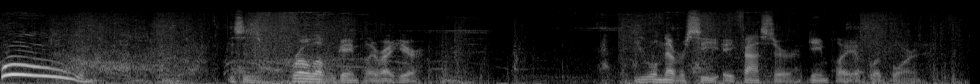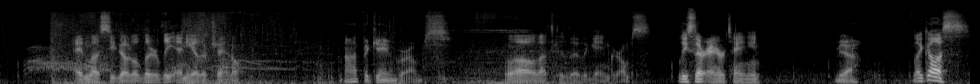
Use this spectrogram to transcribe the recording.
Woo! This is pro level gameplay right here. You will never see a faster gameplay of Bloodborne. Unless you go to literally any other channel. Not the Game Grumps. Well, that's because they're the Game Grumps. At least they're entertaining. Yeah. Like us.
